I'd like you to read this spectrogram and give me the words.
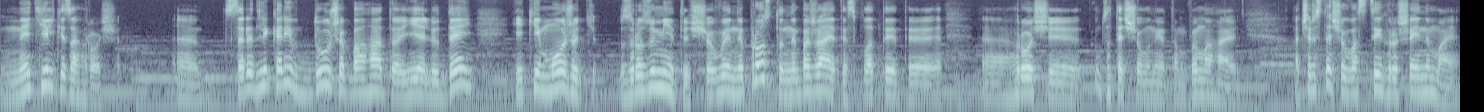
не тільки за гроші. Е, Серед лікарів дуже багато є людей, які можуть зрозуміти, що ви не просто не бажаєте сплатити е, гроші ну, за те, що вони там вимагають, а через те, що у вас цих грошей немає.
